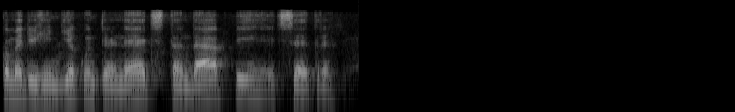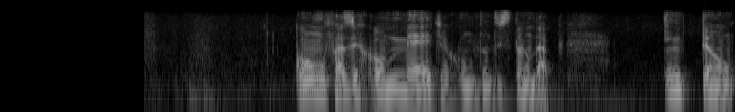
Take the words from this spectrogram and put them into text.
Comédia hoje em dia com internet, stand-up, etc. Como fazer comédia com tanto stand-up? Então,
